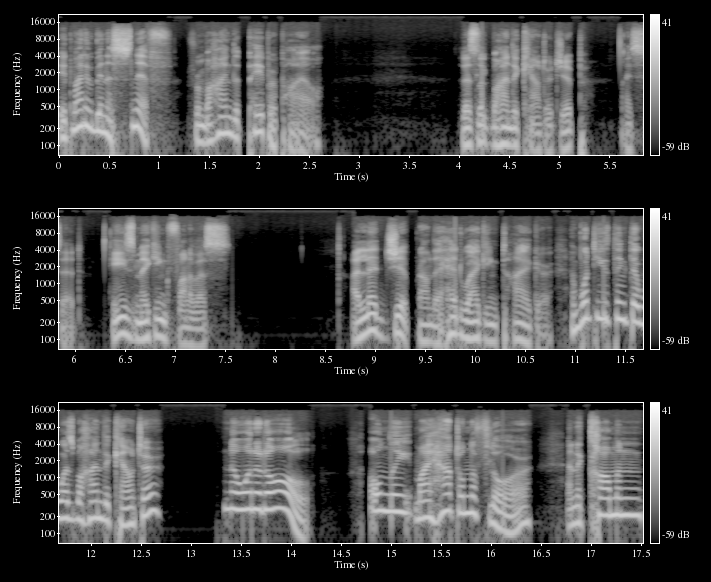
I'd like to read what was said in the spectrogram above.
It might have been a sniff from behind the paper pile. Let's look behind the counter, Jip, I said. He's making fun of us. I led Jip round the head wagging tiger, and what do you think there was behind the counter? No one at all. Only my hat on the floor and a common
